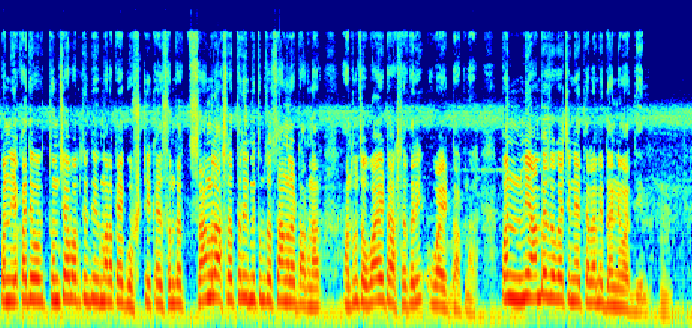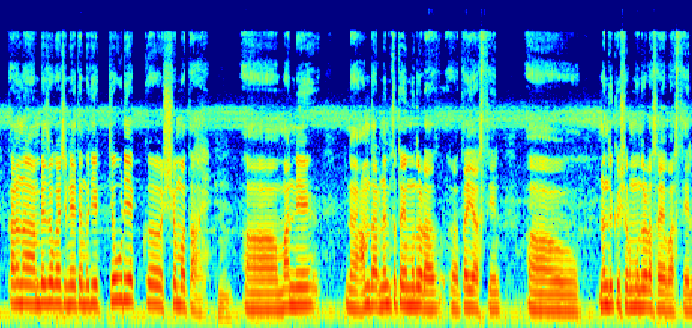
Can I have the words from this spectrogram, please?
पण एखाद्या तुमच्या बाबतीत मला काही गोष्टी काही समजा चांगलं असलं तरी मी तुमचं चांगलं टाकणार आणि तुमचं वाईट असलं तरी वाईट टाकणार. पण मी आंबेजोगाच्या नेत्याला मी धन्यवाद हम्म. कारण आंबेजोगाच्या नेत्यामध्ये एक तेवढी एक क्षमता आहे. न- आमदार नमिताताई मुंदडा ताई असतील नंदकिशोर मुंदडा साहेब असतील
